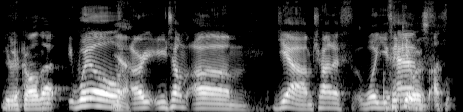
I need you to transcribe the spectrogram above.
You Yeah. recall that? Well, Yeah. are you talking? Um, yeah, I'm trying to. Well, you I think have. it was. I th- go-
